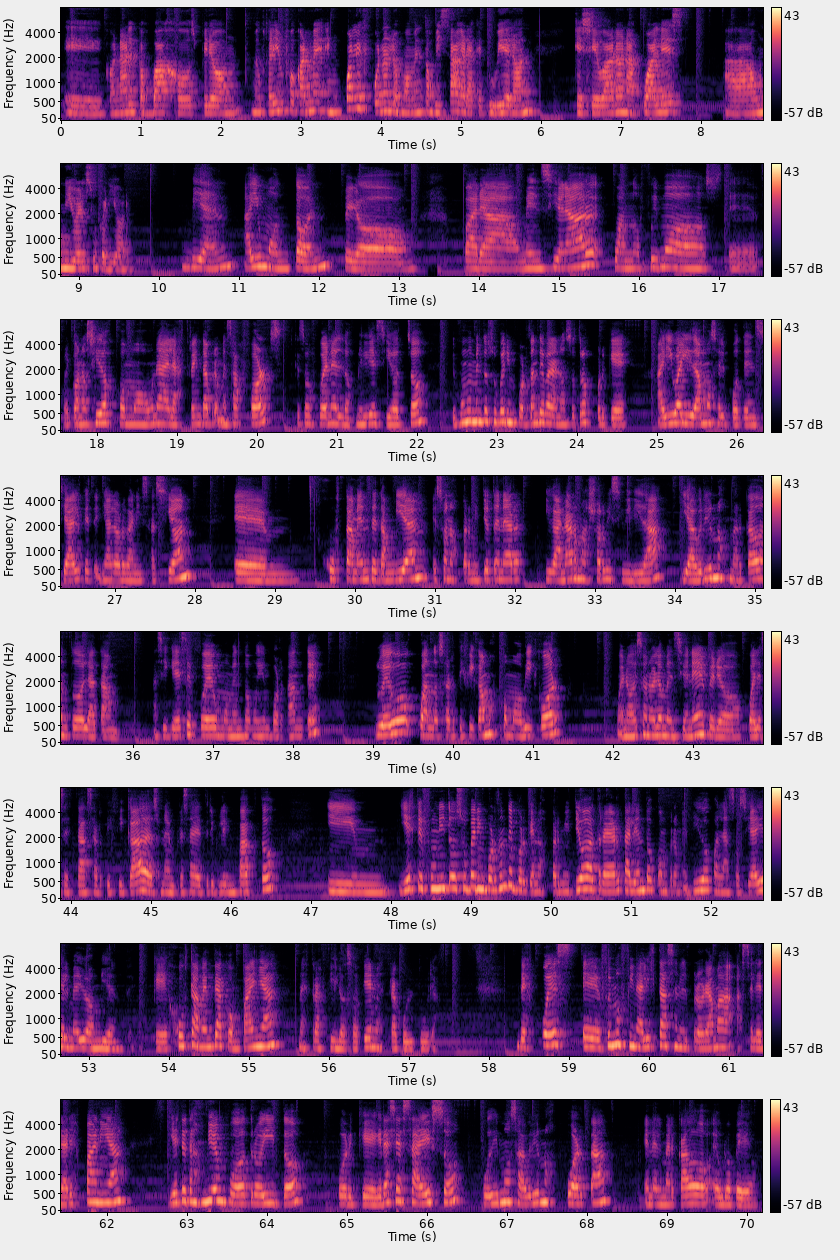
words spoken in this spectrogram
eh, con altos, bajos, pero me gustaría enfocarme en cuáles fueron los momentos bisagra que tuvieron que llevaron a cuáles a un nivel superior. Bien, hay un montón, pero para mencionar, cuando fuimos eh, reconocidos como una de las 30 promesas Forbes, que eso fue en el 2018, que fue un momento súper importante para nosotros porque ahí validamos el potencial que tenía la organización. Eh, justamente también eso nos permitió tener y ganar mayor visibilidad y abrirnos mercado en todo la TAM. Así que ese fue un momento muy importante. Luego, cuando certificamos como B Corp, bueno, eso no lo mencioné, pero Cuáles está certificada, es una empresa de triple impacto. Y, y este fue un hito súper importante porque nos permitió atraer talento comprometido con la sociedad y el medio ambiente, que justamente acompaña nuestra filosofía y nuestra cultura. Después eh, fuimos finalistas en el programa Acelerar España y este también fue otro hito porque gracias a eso pudimos abrirnos puertas en el mercado europeo.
